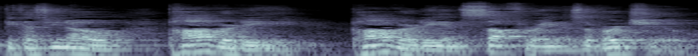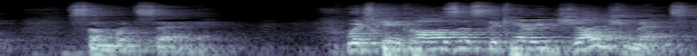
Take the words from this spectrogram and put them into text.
Because, you know, poverty, poverty and suffering is a virtue, some would say which can cause us to carry judgment,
